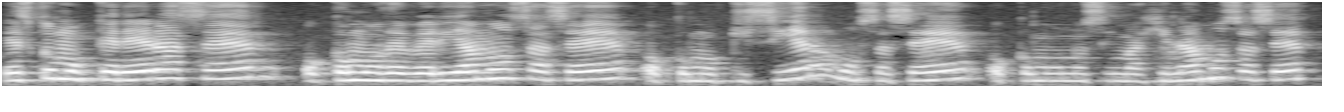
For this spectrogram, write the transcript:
es como querer hacer o como deberíamos hacer o como quisiéramos hacer o como nos imaginamos hacer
